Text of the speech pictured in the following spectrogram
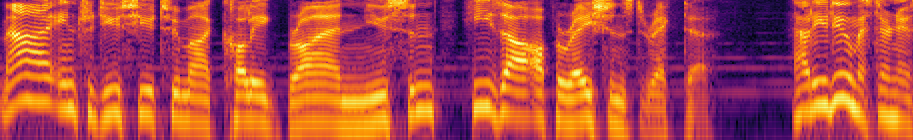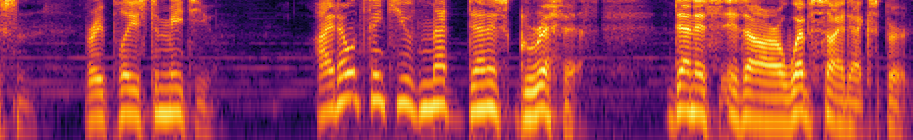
May I introduce you to my colleague Brian Newson? He's our operations director. How do you do, Mr. Newson? Very pleased to meet you. I don't think you've met Dennis Griffith. Dennis is our website expert.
